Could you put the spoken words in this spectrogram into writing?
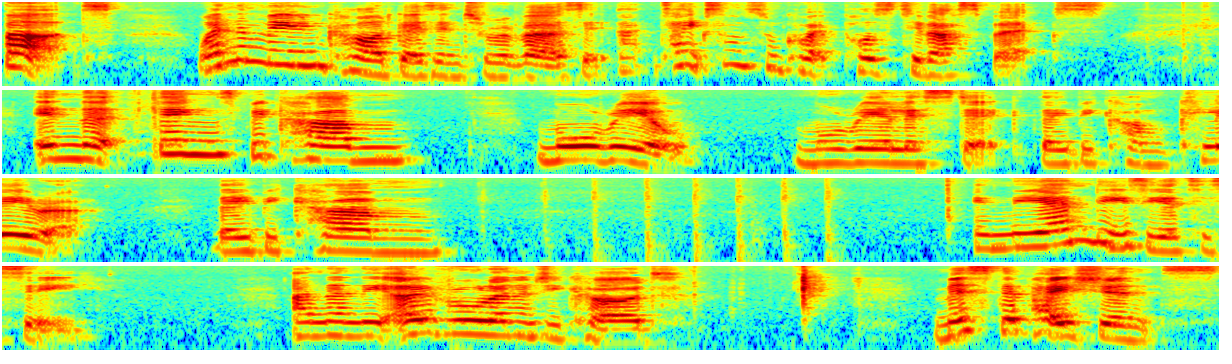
But when the moon card goes into reverse, it takes on some quite positive aspects in that things become more real, more realistic. They become clearer. They become, in the end, easier to see. And then the overall energy card, Mr. Patience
